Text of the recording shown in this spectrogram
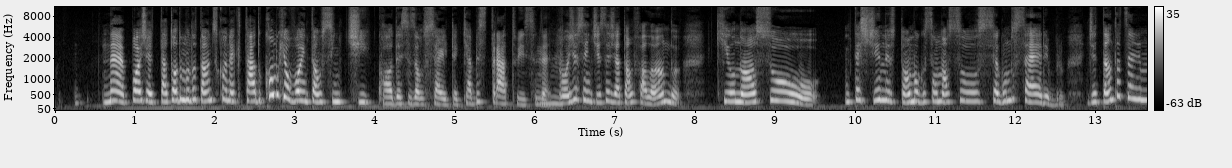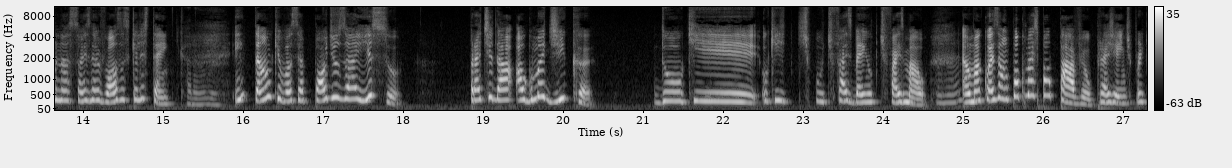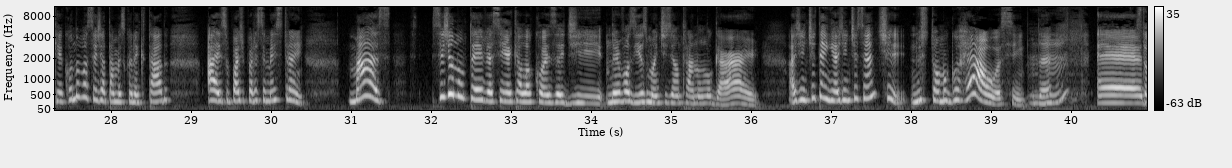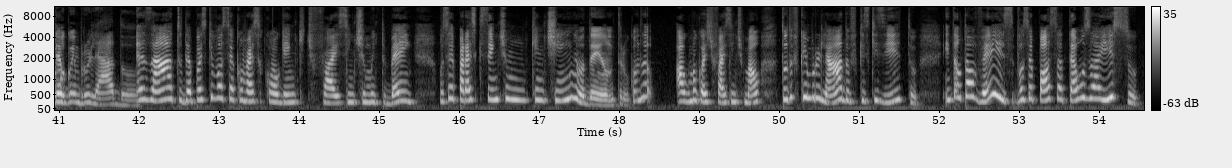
né, poxa, tá todo mundo tão desconectado, como que eu vou então sentir qual a decisão certa? Que abstrato isso, né? Hoje os cientistas já estão falando que o nosso intestino e estômago são nosso segundo cérebro, de tantas terminações nervosas que eles têm. Caramba. Então, que você pode usar isso para te dar alguma dica do que o que tipo te faz bem, o que te faz mal. Uhum. É uma coisa um pouco mais palpável pra gente, porque quando você já tá mais conectado, ah, isso pode parecer meio estranho. Mas você já não teve assim aquela coisa de nervosismo antes de entrar num lugar? A gente tem, a gente sente no estômago real assim, né? Uhum. É, de- Estômago embrulhado. Exato, depois que você conversa com alguém que te faz sentir muito bem, você parece que sente um quentinho dentro. Quando alguma coisa te faz sentir mal, tudo fica embrulhado, fica esquisito. Então talvez você possa até usar isso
